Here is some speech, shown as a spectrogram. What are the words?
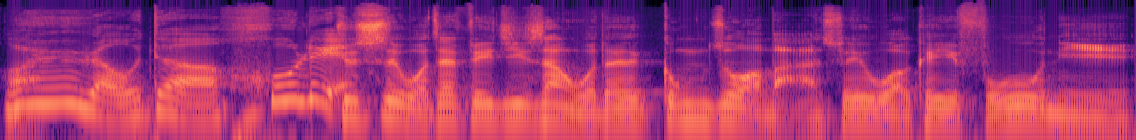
温柔的忽略，就是我在飞机上我的工作嘛，所以我可以服务你。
